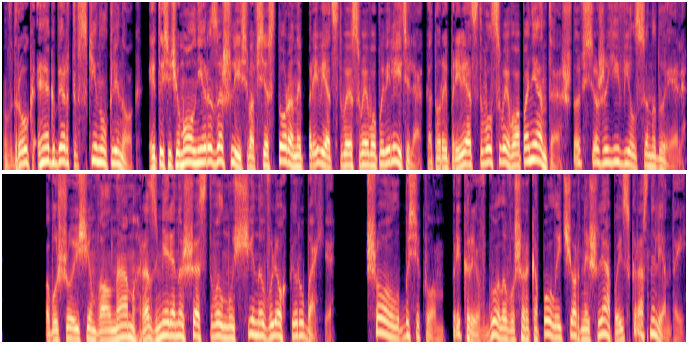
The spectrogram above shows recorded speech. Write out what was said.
Вдруг Эгберт вскинул клинок, и тысячи молний разошлись во все стороны, приветствуя своего повелителя, который приветствовал своего оппонента, что все же явился на дуэль. По бушующим волнам размеренно шествовал мужчина в легкой рубахе. Шел босиком, прикрыв голову широкополой черной шляпой с красной лентой.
